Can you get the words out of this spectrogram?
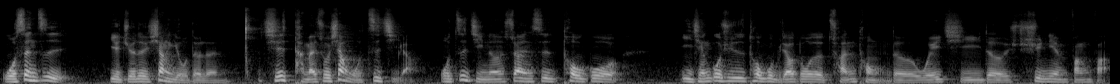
我甚至也觉得，像有的人，其实坦白说，像我自己啊，我自己呢，虽然是透过以前过去是透过比较多的传统的围棋的训练方法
